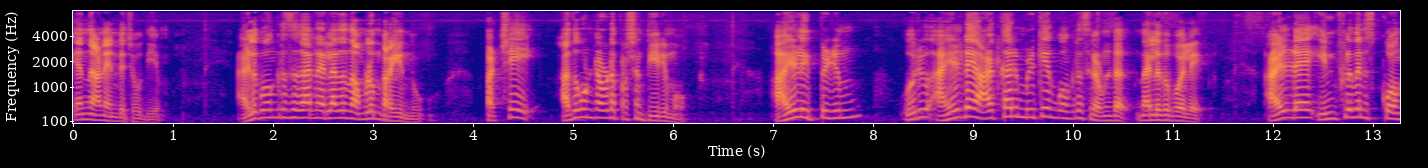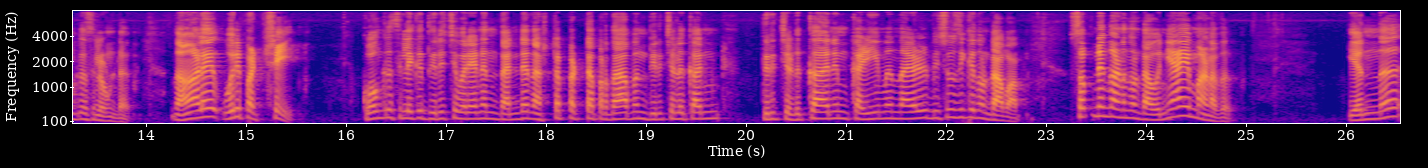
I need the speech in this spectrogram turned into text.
എന്നാണ് എന്റെ ചോദ്യം. അയാൾ കോൺഗ്രസ്സുകാരനല്ലാതെ നമ്മളും പറയുന്നു. പക്ഷേ അതുകൊണ്ട് അവിടെ പ്രശ്നം തീരുമോ? അയാൾ ഇപ്പോഴും ഒരു അയാളുടെ ആൾക്കാരും മുഴുക്കിയും കോൺഗ്രസ്സിലുണ്ട് നല്ലതുപോലെ. അയാളുടെ ഇൻഫ്ലുവൻസ് കോൺഗ്രസ്സിലുണ്ട്. നാളെ ഒരു പക്ഷേ കോൺഗ്രസ്സിലേക്ക് തിരിച്ചു വരാനും തന്റെ നഷ്ടപ്പെട്ട പ്രതാപം തിരിച്ചെടുക്കാൻ തിരിച്ചെടുക്കാനും കഴിയുമെന്ന് അയാൾ വിശ്വസിക്കുന്നുണ്ടാവാം. സ്വപ്നം കാണുന്നുണ്ടാവും. ന്യായമാണത്. എന്ന്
